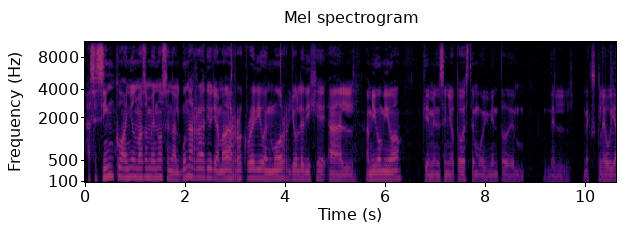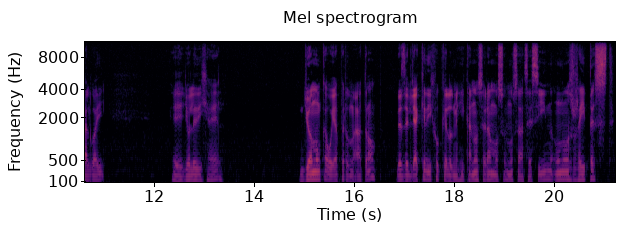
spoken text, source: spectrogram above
hace cinco años más o menos en alguna radio llamada Rock Radio en Moore, yo le dije al amigo mío que me enseñó todo este movimiento de, del Mexcleo y algo ahí. Eh, yo le dije a él, yo nunca voy a perdonar a Trump. Desde el día que dijo que los mexicanos éramos unos asesinos, unos rapists,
